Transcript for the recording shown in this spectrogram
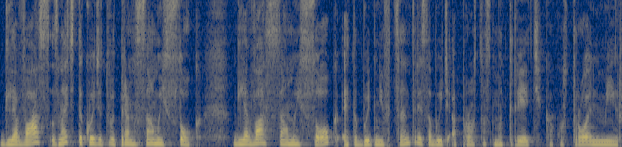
для вас, знаете, такой идет вот прям самый сок. Для вас самый сок — это быть не в центре событий, а просто смотреть, как устроен мир,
